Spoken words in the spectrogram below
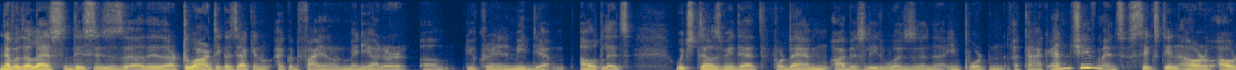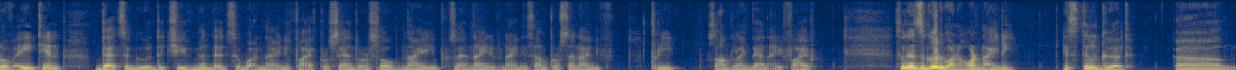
nevertheless, this is uh, there are two articles I can I could find on many other um, Ukrainian media outlets, which tells me that for them, obviously, it was an uh, important attack and achievements. 16 out of, out of 18, that's a good achievement. That's about 95% or so, 90%, 90, 90 some percent, 93, something like that, 95. So that's a good one, or 90. It's still good. Um,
